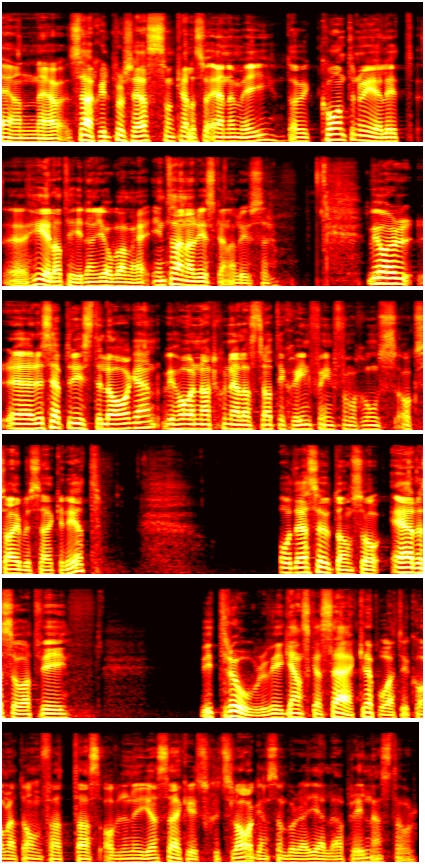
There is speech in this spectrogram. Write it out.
en eh, särskild process som kallas för NMI, där vi kontinuerligt eh, hela tiden jobbar med interna riskanalyser. Vi har eh, receptregisterlagen, vi har nationella strategin för informations och cybersäkerhet. Och dessutom så är det så att vi, vi tror, vi är ganska säkra på att vi kommer att omfattas av den nya säkerhetsskyddslagen som börjar gälla i april nästa år.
